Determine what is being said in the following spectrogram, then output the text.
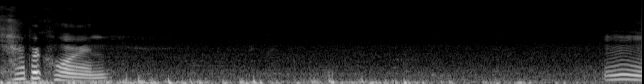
Capricorn. Mmm.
